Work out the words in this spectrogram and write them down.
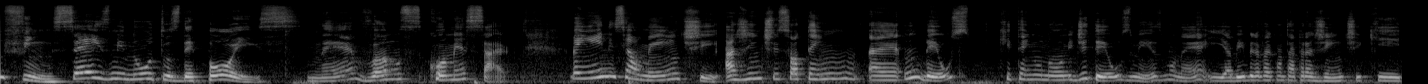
Enfim, seis minutos depois, né? Vamos começar. Bem, inicialmente a gente só tem é, um Deus que tem o nome de Deus mesmo, né? E a Bíblia vai contar pra gente que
